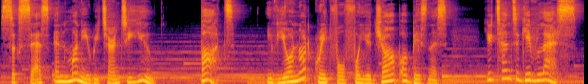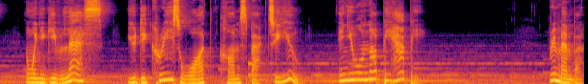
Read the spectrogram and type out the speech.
success and money returned to you. But if you are not grateful for your job or business, you tend to give less. And when you give less, you decrease what comes back to you, and you will not be happy. Remember,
